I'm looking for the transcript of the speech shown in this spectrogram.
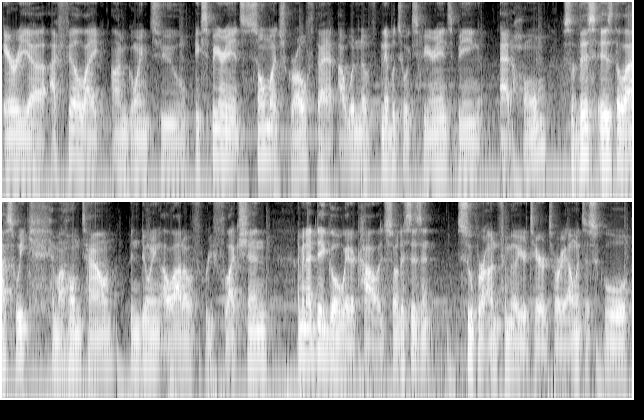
area. I feel like I'm going to experience so much growth that I wouldn't have been able to experience being at home. So this is the last week in my hometown. Been doing a lot of reflection. I mean, I did go away to college, so this isn't super unfamiliar territory. I went to school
